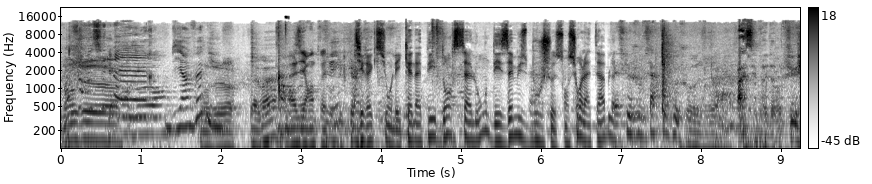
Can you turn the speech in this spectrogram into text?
Bonjour. Bienvenue. Bonjour. Ça va Vas-y, rentrez. Direction les canapés dans le salon, des amuse-bouches sont sur la table. Est-ce que je vous sers quelque chose? Ah, c'est pas de refus.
